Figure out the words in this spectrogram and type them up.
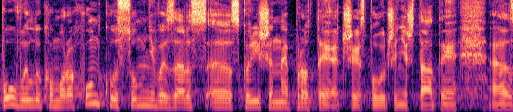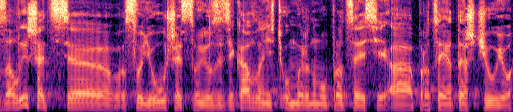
По великому рахунку сумніви зараз е, скоріше не про те, чи Сполучені Штати е, залишать свою участь, свою зацікавленість у мирному процесі. А про це я теж чую.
